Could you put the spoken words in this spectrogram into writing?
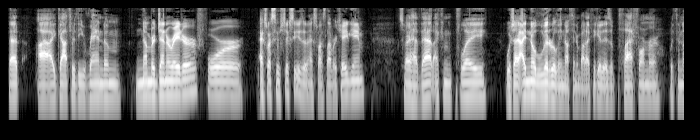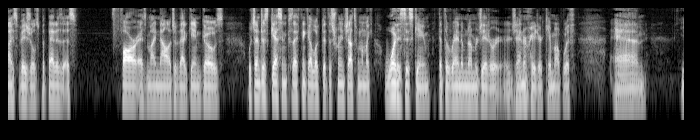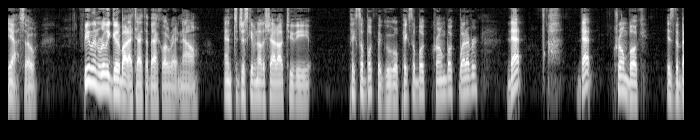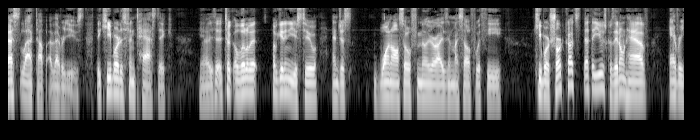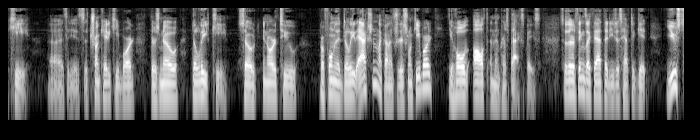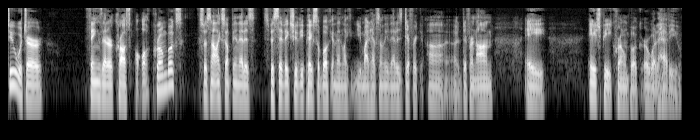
that I got through the random number generator for Xbox 360 is an Xbox Live Arcade game. So I have that I can play, which I, I know literally nothing about. I think it is a platformer with the nice visuals, but that is as far as my knowledge of that game goes. Which I'm just guessing because I think I looked at the screenshots when I'm like, what is this game that the random number generator came up with? And yeah, so feeling really good about Attack the Backlog right now. And to just give another shout out to the Pixel Book, the Google Pixel Book, Chromebook, whatever. That that Chromebook is the best laptop I've ever used. The keyboard is fantastic. You know, it, it took a little bit of getting used to, and just one also familiarizing myself with the keyboard shortcuts that they use because they don't have every key. Uh, it's, a, it's a truncated keyboard. There's no delete key. So in order to perform the delete action, like on a traditional keyboard, you hold Alt and then press backspace. So there are things like that that you just have to get used to, which are things that are across all Chromebooks. So it's not like something that is specific to the Pixelbook, and then like you might have something that is different, uh, uh different on a HP Chromebook or what have you.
